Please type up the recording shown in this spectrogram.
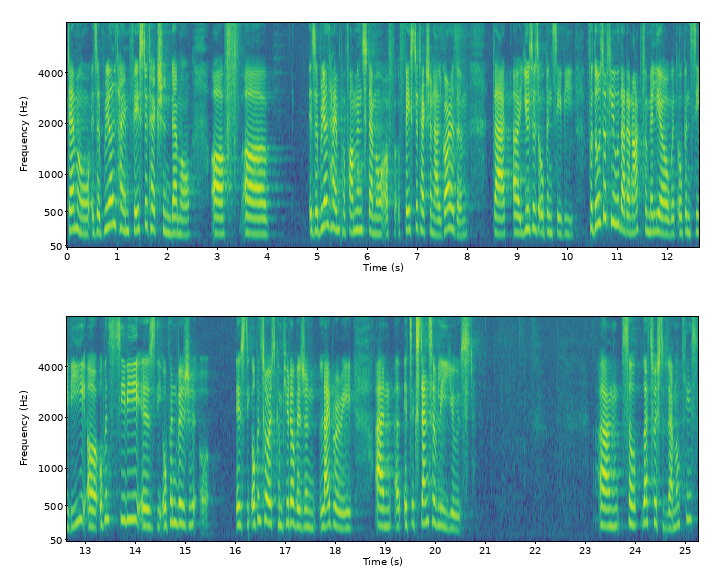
demo, is a real-time face detection demo of, uh, is a real-time performance demo of a face detection algorithm that uh, uses OpenCV. For those of you that are not familiar with OpenCV, uh, OpenCV is the open vision, uh, is the open source computer vision library, and uh, it's extensively used. Um, so let's switch to the demo, please.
